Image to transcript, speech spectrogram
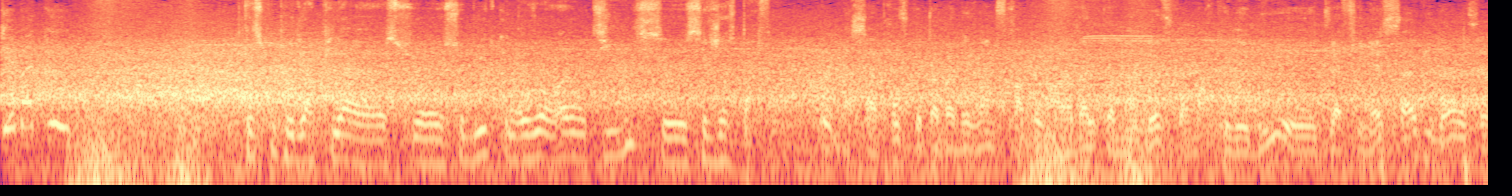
qui est battu. Qu'est-ce qu'on peut dire Pierre euh, sur ce but qu'on revoit au ralenti C'est le geste parfait. Oh, bah, ça prouve que tu n'as pas besoin de frapper dans la balle comme un bœuf pour marquer des buts et que la finesse, ça a du bon au fond.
